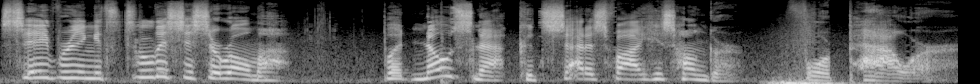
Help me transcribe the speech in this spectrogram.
savoring its delicious aroma. But no snack could satisfy his hunger for power.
